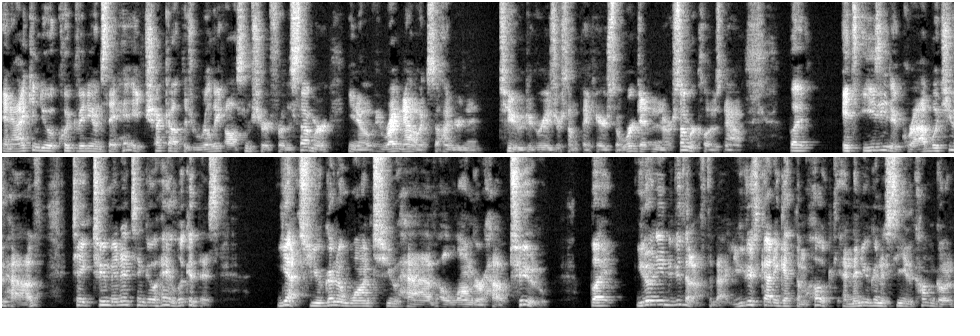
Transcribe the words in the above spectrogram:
and I can do a quick video and say, hey, check out this really awesome shirt for the summer. You know, right now it's 102 degrees or something here, so we're getting our summer clothes now. But it's easy to grab what you have, take two minutes and go, hey, look at this. Yes, you're going to want to have a longer how to but you don't need to do that off the bat. You just got to get them hooked, and then you're going to see the comment going,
